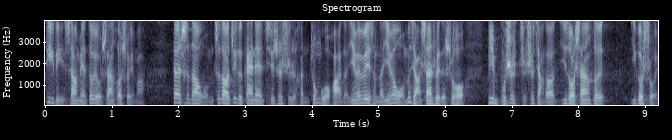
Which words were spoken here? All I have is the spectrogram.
地理上面都有山和水嘛。但是呢，我们知道这个概念其实是很中国化的，因为为什么呢？因为我们讲山水的时候，并不是只是讲到一座山和一个水，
